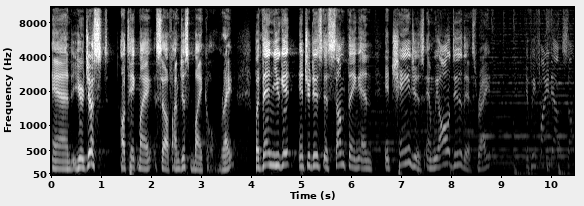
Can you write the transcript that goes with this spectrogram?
and you're just, I'll take myself, I'm just Michael, right? But then you get introduced as something and it changes, and we all do this, right? If we find out someone.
